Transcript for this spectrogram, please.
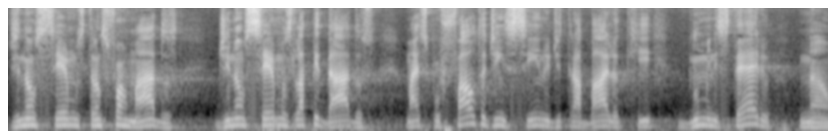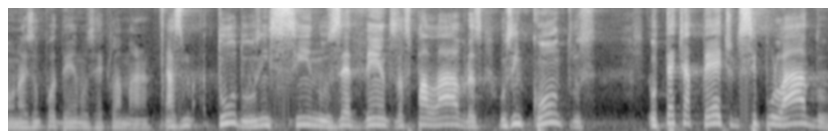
de não sermos transformados, de não sermos lapidados, mas por falta de ensino e de trabalho aqui no ministério, não, nós não podemos reclamar. As, tudo, os ensinos, os eventos, as palavras, os encontros, o tete a tete, o discipulado,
